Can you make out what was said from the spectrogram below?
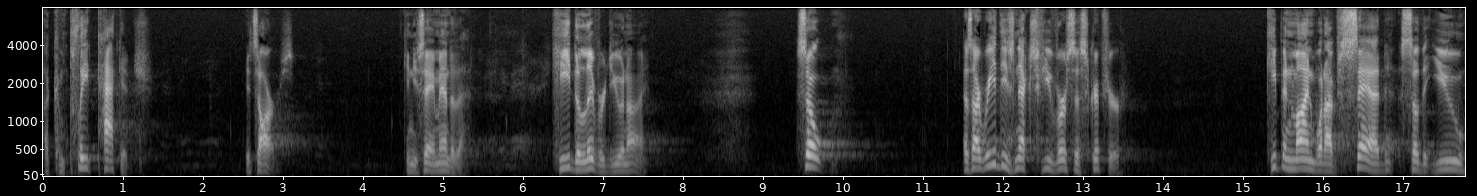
a complete package. It's ours. Can you say amen to that? He delivered you and I. So, as I read these next few verses of Scripture, keep in mind what I've said so that you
